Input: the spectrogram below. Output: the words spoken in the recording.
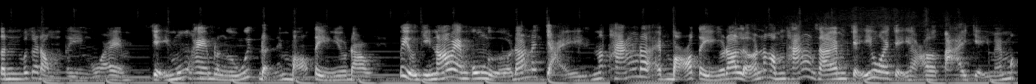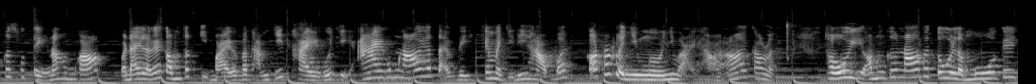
tin với cái đồng tiền của em. Chị muốn em là người quyết định em bỏ tiền vô đâu. Ví dụ chị nói với em con ngựa đó, nó chạy, nó thắng đó, em bỏ tiền vô đó, lỡ nó không thắng sao em chỉ qua chị? Ờ tại chị mà em mất cái số tiền đó không có. Và đây là cái công thức chị bày và thậm chí thầy của chị ai cũng nói hết, tại vì khi mà chị đi học á, có rất là nhiều người như vậy, họ nói câu là thôi, ông cứ nói với tôi là mua cái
